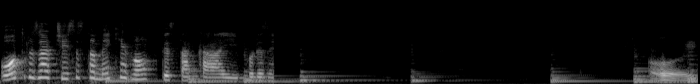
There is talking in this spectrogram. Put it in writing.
outros artistas também que vão destacar aí, por exemplo. Oi.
